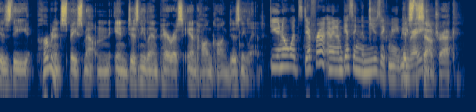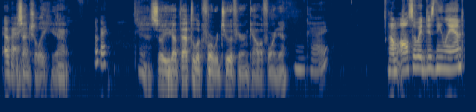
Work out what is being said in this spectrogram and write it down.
is the permanent space mountain in Disneyland Paris and Hong Kong Disneyland. Do you know what's different? I mean, I'm guessing the music maybe, It's right? the soundtrack, Okay. essentially. Yeah. Okay. yeah. So you got that to look forward to if you're in California. Okay. Um, also at Disneyland,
